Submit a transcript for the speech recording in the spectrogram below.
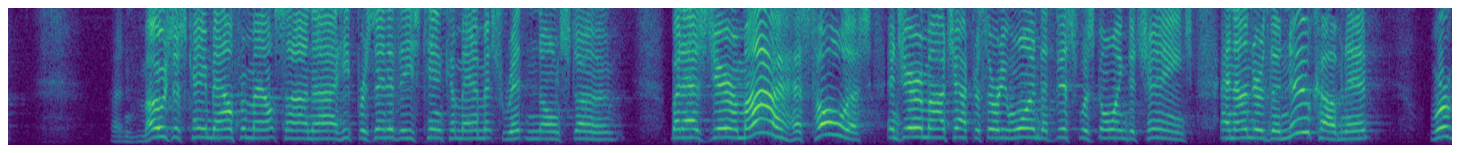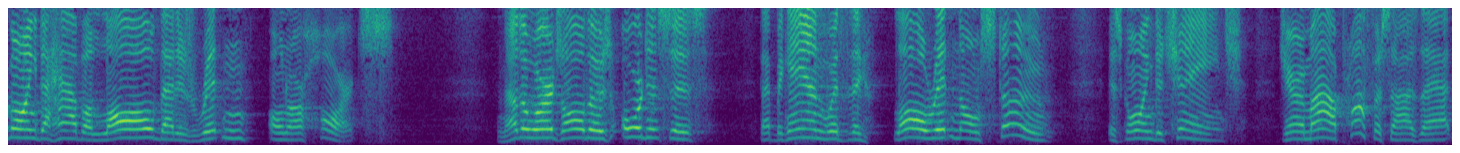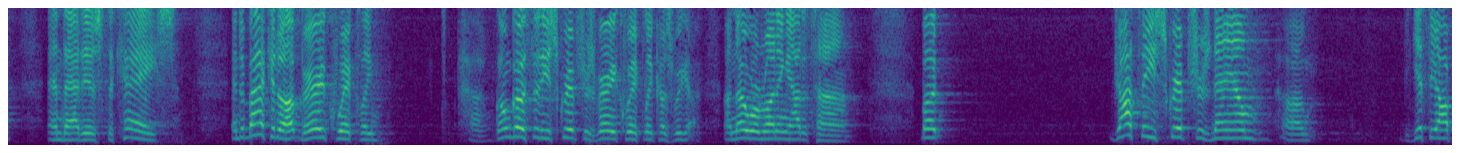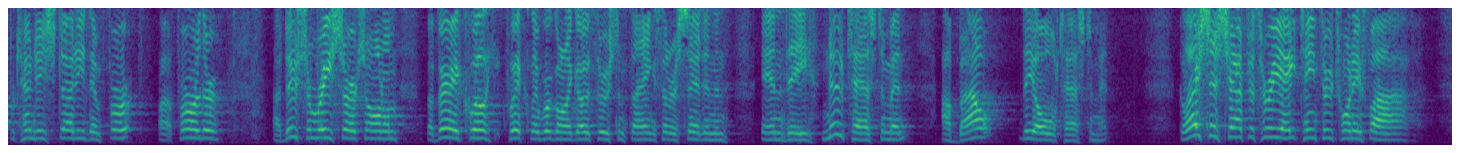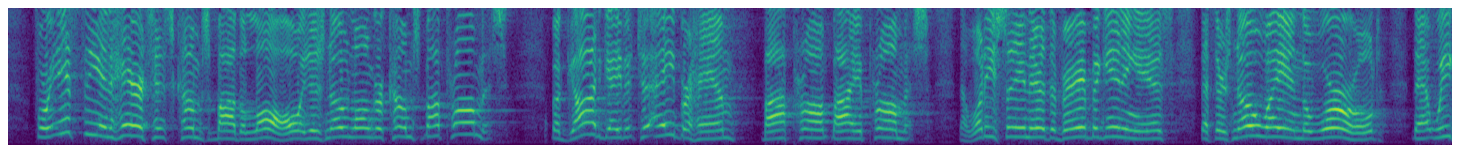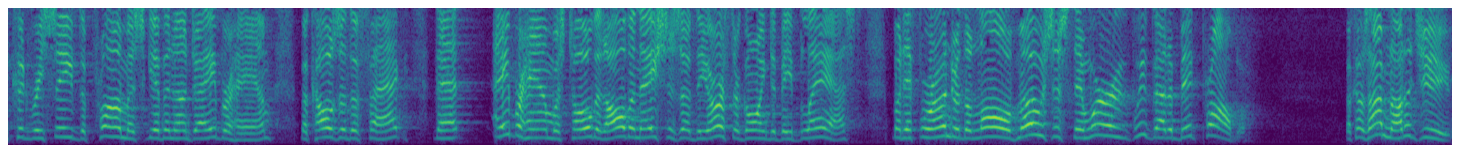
When Moses came down from Mount Sinai, he presented these 10 commandments written on stone. But as Jeremiah has told us in Jeremiah chapter 31 that this was going to change, and under the new covenant, we're going to have a law that is written on our hearts. In other words, all those ordinances that began with the law written on stone is going to change. Jeremiah prophesies that, and that is the case. And to back it up very quickly, I'm going to go through these scriptures very quickly because we I know we're running out of time. But jot these scriptures down. Uh, you get the opportunity to study them fur, uh, further. Uh, do some research on them. But very quick, quickly, we're going to go through some things that are said in, in the New Testament about the Old Testament. Galatians chapter 3, 18 through 25. For if the inheritance comes by the law, it is no longer comes by promise. But God gave it to Abraham by, prom- by a promise. Now, what he's saying there at the very beginning is that there's no way in the world that we could receive the promise given unto Abraham because of the fact that Abraham was told that all the nations of the earth are going to be blessed. But if we're under the law of Moses, then we're, we've got a big problem because I'm not a Jew.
